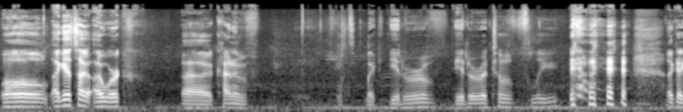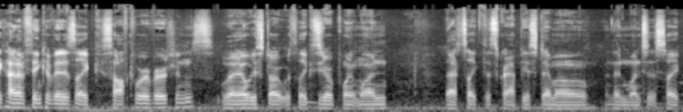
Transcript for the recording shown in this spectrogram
Well, I guess I, I work uh, kind of like iterative, iteratively. like I kind of think of it as like software versions, where I always start with like 0.1. That's like the scrappiest demo, and then once it's like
